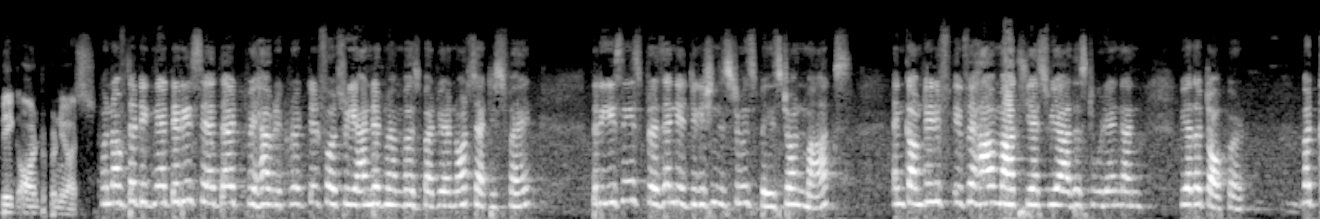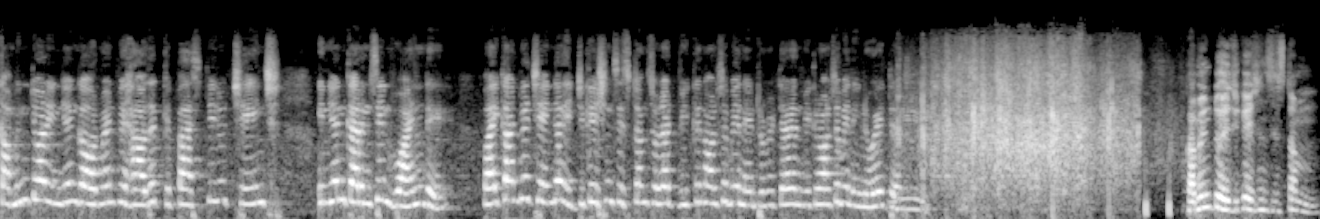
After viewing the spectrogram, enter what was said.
big entrepreneurs. One of the dignitaries said that we have recruited for 300 members, but we are not satisfied. The reason is present education system is based on marks. And complete, if, if we have marks, yes, we are the student and we are the topper. But coming to our Indian government, we have the capacity to change Indian currency in one day. Why can't we change our education system so that we can also be an interpreter and we can also be an innovator? Coming to education system,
